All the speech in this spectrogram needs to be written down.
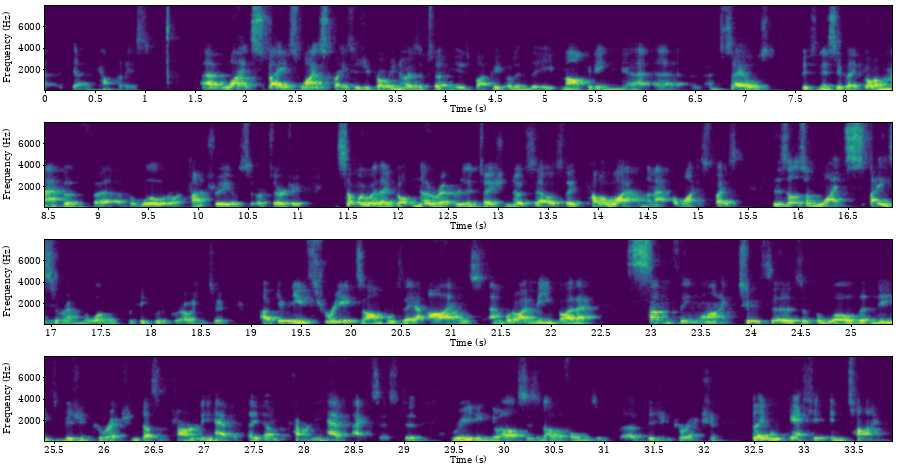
companies. white space, white space, as you probably know, is a term used by people in the marketing and sales business, if they've got a map of, uh, of the world or a country or, or territory, somewhere where they've got no representation, no sales, they color white on the map, a white space. There's lots of white space around the world for people to grow into. I've given you three examples there. Eyes. And what do I mean by that? Something like two thirds of the world that needs vision correction doesn't currently have it. They don't currently have access to reading glasses and other forms of uh, vision correction. They will get it in time.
